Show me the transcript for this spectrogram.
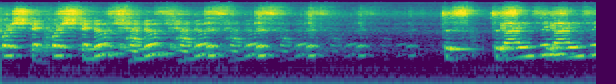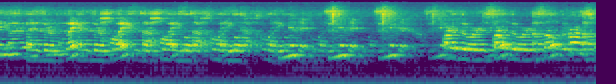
Question, question, no cat, no cat, this hat, this hat, this hat are the result, the result of cross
